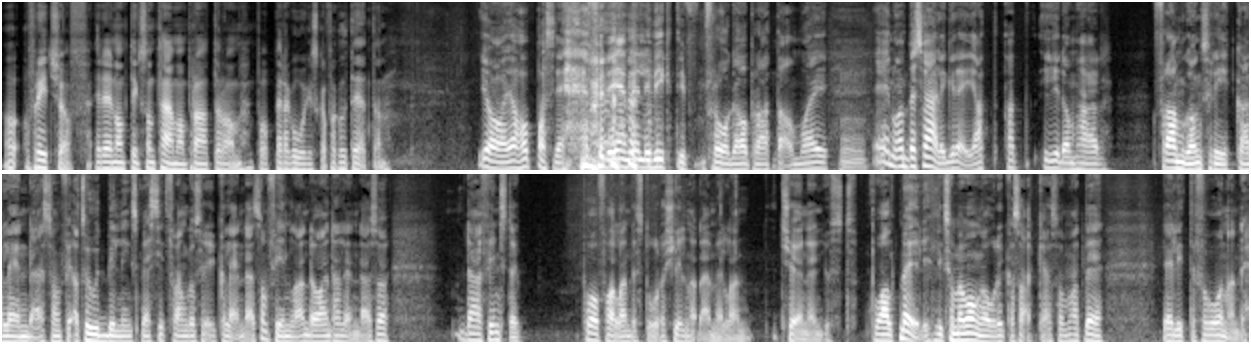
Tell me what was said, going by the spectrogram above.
Och Fritjof, är det någonting sånt här man pratar om på pedagogiska fakulteten? Ja, jag hoppas det. För det är en väldigt viktig fråga att prata om och är, mm. är nog en besvärlig grej att, att i de här framgångsrika länder, som, alltså utbildningsmässigt framgångsrika länder som Finland och andra länder, så där finns det påfallande stora skillnader mellan könen just på allt möjligt, liksom med många olika saker. Som att det, det är lite förvånande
